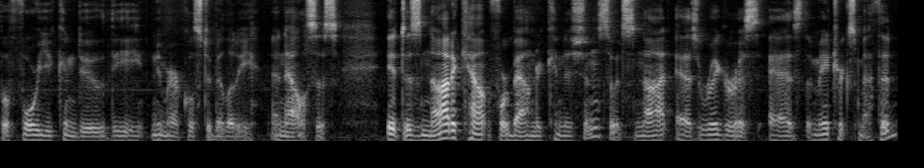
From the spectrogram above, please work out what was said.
before you can do the numerical stability analysis. It does not account for boundary conditions, so it's not as rigorous as the matrix method,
